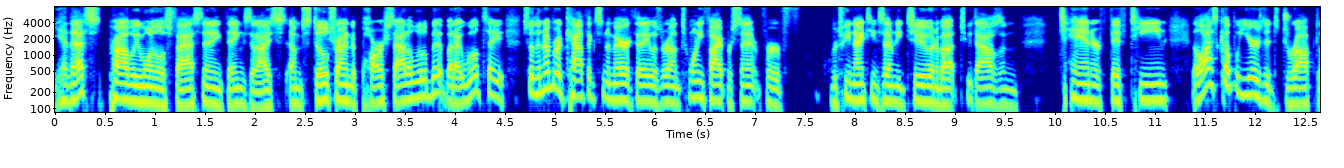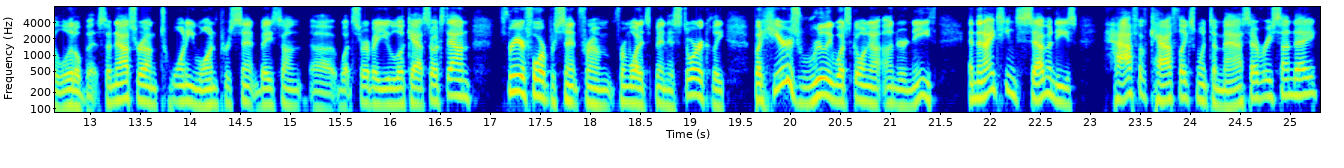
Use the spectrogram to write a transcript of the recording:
Yeah, that's probably one of those fascinating things that I, I'm still trying to parse out a little bit. But I will tell you so the number of Catholics in America today was around 25% for between 1972 and about 2010 or 15. The last couple years, it's dropped a little bit. So now it's around 21% based on uh, what survey you look at. So it's down three or 4% from, from what it's been historically. But here's really what's going on underneath. In the 1970s, half of Catholics went to mass every Sunday,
